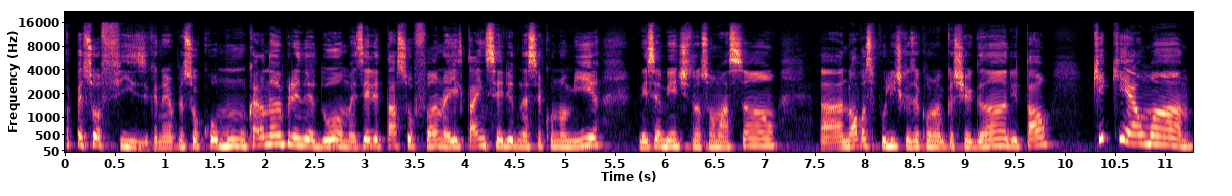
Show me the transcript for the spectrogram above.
a pessoa física, né, a pessoa comum, o cara não é um empreendedor, mas ele está surfando, ele está inserido nessa economia, nesse ambiente de transformação, uh, novas políticas econômicas chegando e tal. O que, que é uma.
